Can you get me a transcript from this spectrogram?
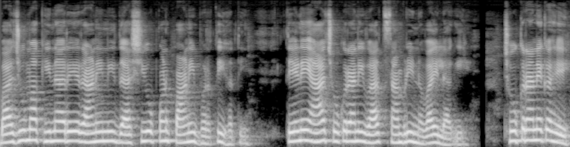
બાજુમાં કિનારે રાણીની દાસીઓ પણ પાણી ભરતી હતી. તેણે આ છોકરાની વાત સાંભળી નવાઈ લાગી. છોકરાને કહે,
